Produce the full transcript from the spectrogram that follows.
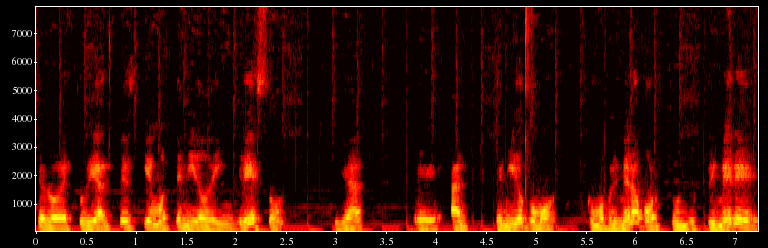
de los estudiantes que hemos tenido de ingreso, ya eh, han tenido como, como primera primera,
